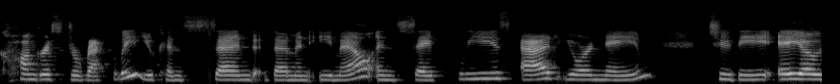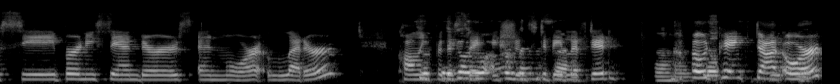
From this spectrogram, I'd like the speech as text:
Congress directly. You can send them an email and say, please add your name to the AOC, Bernie Sanders, and more letter calling so for the sanctions to, to, be lifted. Uh-huh. Codepink.org.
